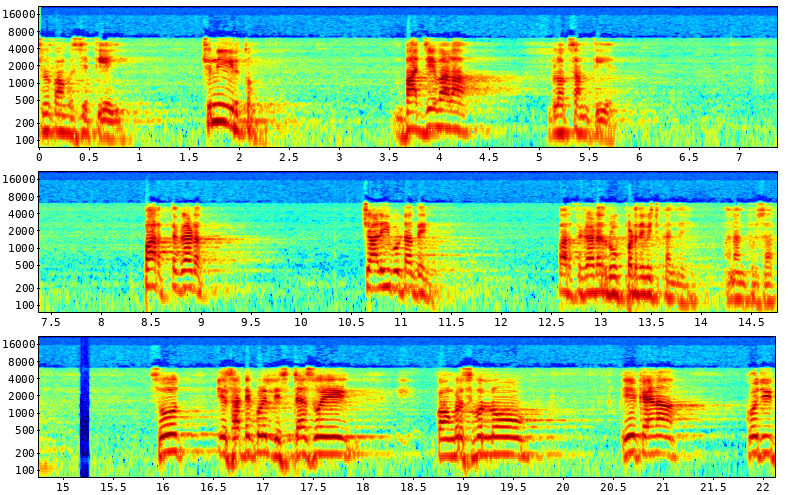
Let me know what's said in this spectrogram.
ਨੈਸ਼ਨਲ ਕਾਂਗਰਸ ਜਿੱਤੀ ਹੈ ਜੀ। ਚੁਨੀਰ ਤੋਂ ਬਾਜੇ ਵਾਲਾ ਬਲਾਕ ਸੰਮਤੀ ਹੈ। ਭਰਤਗੜ 40 ਵੋਟਾਂ ਤੇ। ਭਰਤਗੜ ਰੋਪੜ ਦੇ ਵਿੱਚ ਪੈਂਦਾ ਜੀ, ਅਨੰਦਪੁਰ ਸਾਹਿਬ। ਸੋ ਇਹ ਸਾਡੇ ਕੋਲੇ ਲਿਸਟ ਹੈ, ਸੋ ਇਹ ਕਾਂਗਰਸ ਵੱਲੋਂ ਇਹ ਕਹਿਣਾ ਕੋ ਜੀ,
